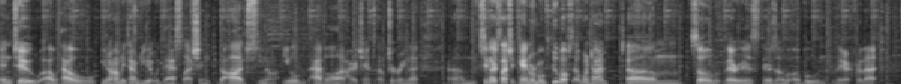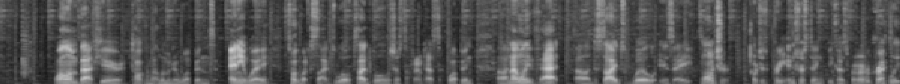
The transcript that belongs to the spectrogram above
and two, uh, with how you know how many times you get with dash slashing, the odds you know you'll have a lot higher chance of triggering that. Um, singular slash it can remove two buffs at one time, um, so there is there's a, a boon there for that. While I'm back here talking about limited weapons anyway, let's talk about Decide's Will. Decide's Will is just a fantastic weapon. Uh, not only that, uh, Decide's Will is a launcher, which is pretty interesting because if I remember correctly,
